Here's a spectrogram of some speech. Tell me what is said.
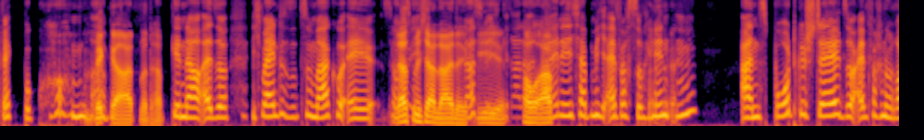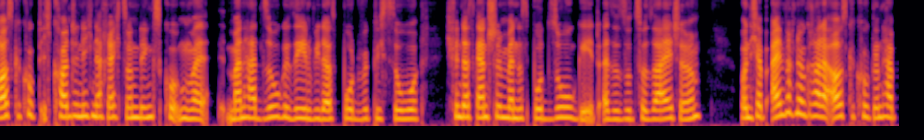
wegbekommen habe. Weggeatmet hab. Genau, also ich meinte so zu Marco, ey, sorry, Lass mich alleine. lass Geh, mich gerade hau ab. alleine. Ich habe mich einfach so hinten ans Boot gestellt, so einfach nur rausgeguckt. Ich konnte nicht nach rechts und links gucken, weil man hat so gesehen, wie das Boot wirklich so. Ich finde das ganz schlimm, wenn das Boot so geht, also so zur Seite. Und ich habe einfach nur gerade ausgeguckt und habe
